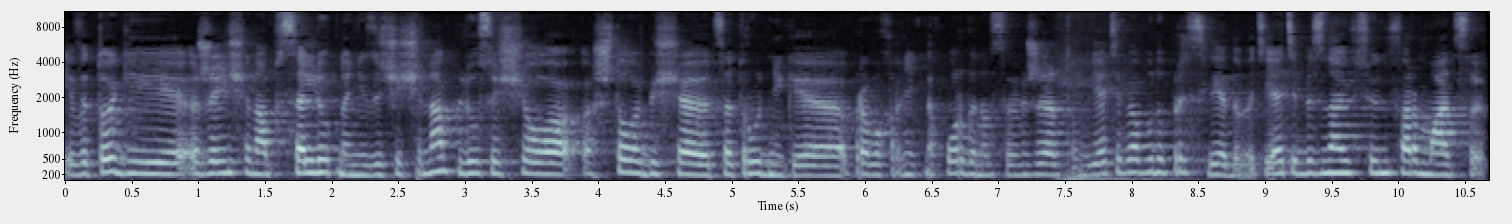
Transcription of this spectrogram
и в итоге женщина абсолютно не защищена, плюс еще что обещают сотрудники правоохранительных органов своим жертвам? Я тебя буду преследовать, я тебе знаю всю информацию.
